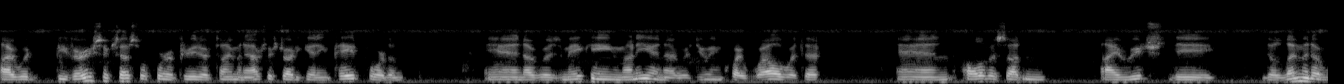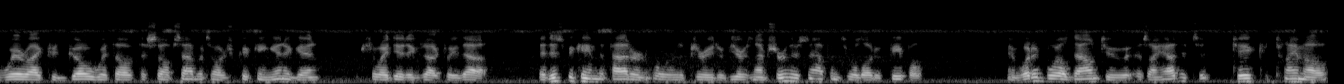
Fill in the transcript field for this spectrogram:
I would be very successful for a period of time and actually started getting paid for them. And I was making money and I was doing quite well with it. And all of a sudden, I reached the the limit of where I could go without the self-sabotage kicking in again. So I did exactly that. And this became the pattern over the period of years, and I'm sure this happened to a lot of people. And what it boiled down to is I had to t- take time out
